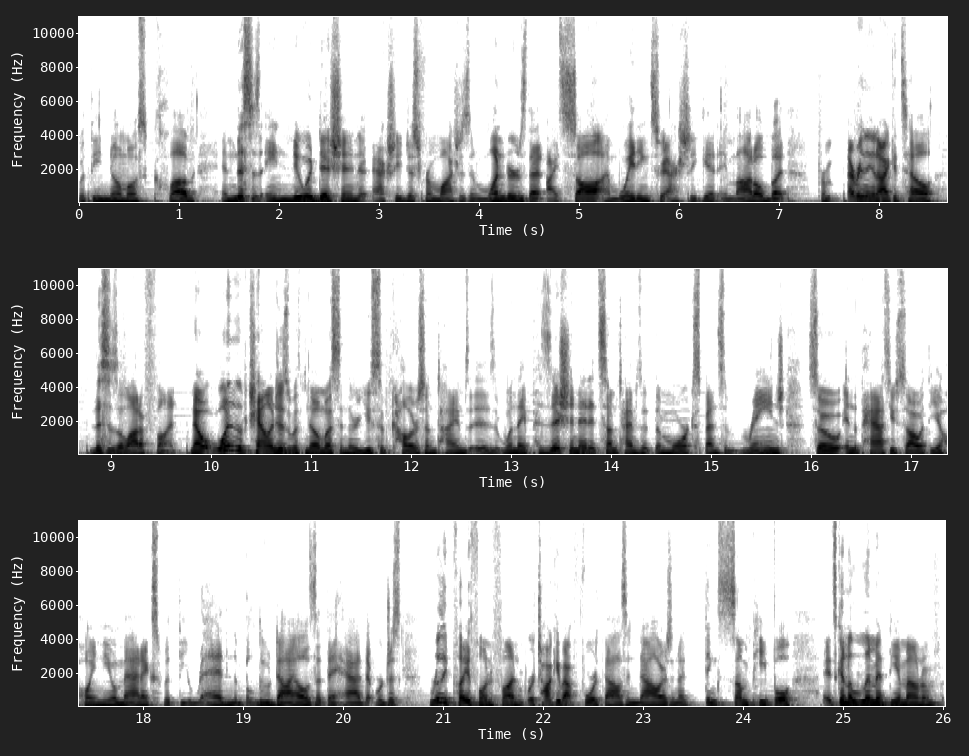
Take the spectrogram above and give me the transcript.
with the Nomos Club. And this is a new addition, actually just from Watches and Wonders that I saw. I'm waiting to actually get a model, but from everything that I could tell, this is a lot of fun. Now, one of the challenges with Nomos and their use of color sometimes is when they position it, it's sometimes at the more expensive range. So in the past, you saw with the Ahoi Neomatiks with the red and the blue dials that they had that were just really playful and fun. We're talking about $4,000, and I think some people, it's gonna limit the amount of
